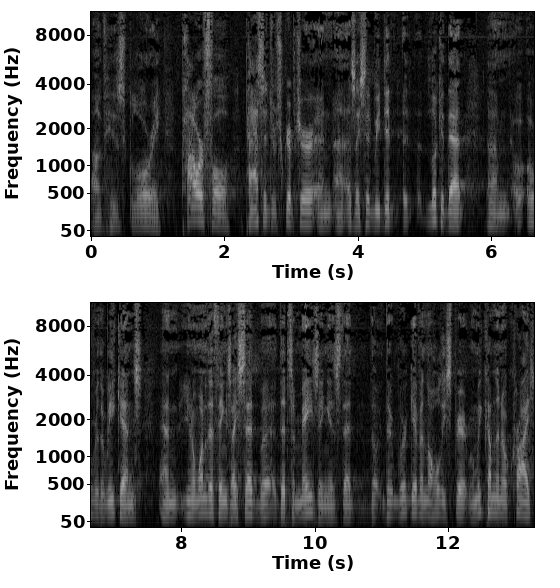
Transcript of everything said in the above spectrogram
of his glory powerful passage of Scripture. And uh, as I said, we did uh, look at that um, over the weekends. And, you know, one of the things I said uh, that's amazing is that, that we're given the Holy Spirit. When we come to know Christ,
